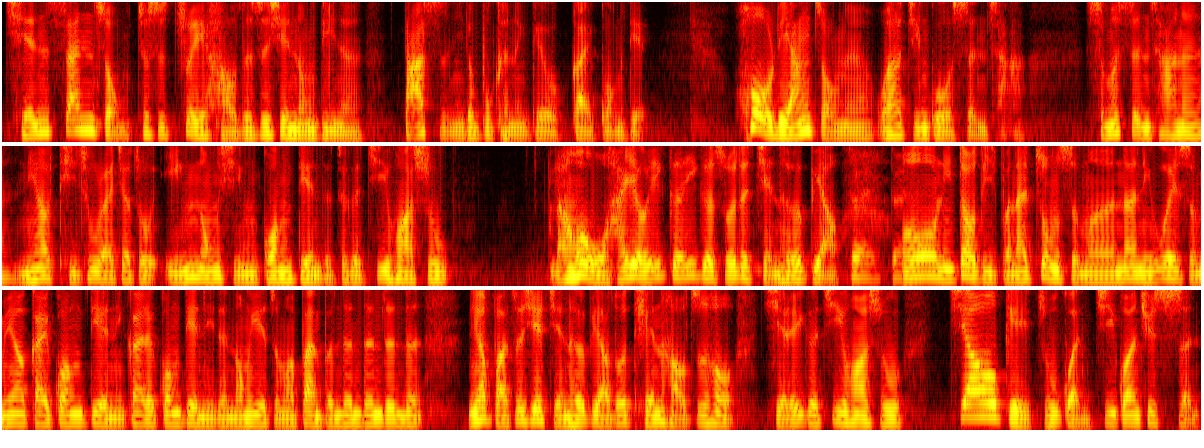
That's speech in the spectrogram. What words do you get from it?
前三种就是最好的这些农地呢，打死你都不可能给我盖光电。后两种呢，我要经过审查，什么审查呢？你要提出来叫做银农型光电的这个计划书。然后我还有一个一个所谓的检核表，对对，哦，你到底本来种什么？那你为什么要盖光电？你盖了光电，你的农业怎么办？等等等等等，你要把这些检核表都填好之后，写了一个计划书，交给主管机关去审。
